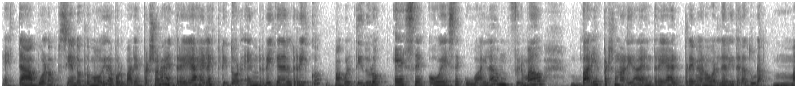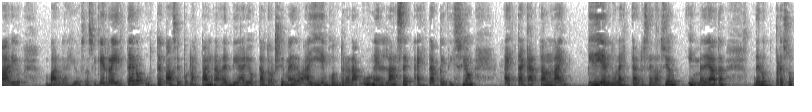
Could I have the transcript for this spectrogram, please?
está bueno, siendo promovida por varias personas, entre ellas el escritor Enrique del Risco, bajo el título SOS Cuba. Y la han firmado varias personalidades, entre ellas el Premio Nobel de Literatura Mario Vargas Llosa. Así que reitero, usted pase por las páginas del diario 14 y medio, ahí encontrará un enlace a esta petición, a esta carta online pidiendo la escarcelación inmediata de los presos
